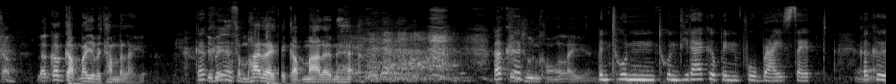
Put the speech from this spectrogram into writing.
ครับ แล้วก็กลับมาจะไปทำอะไรก็คือจะไม่ได้สัมภาษณ์อะไรจะกลับมาแล้วนะฮะก็คือทุนของอะไรอะ เป็นทุนทุนที่ได้คือเป็น full bright set ก็คือ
